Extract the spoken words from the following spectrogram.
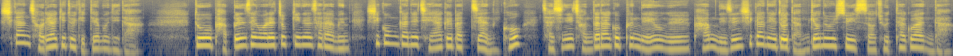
시간 절약이 되기 때문이다. 또 바쁜 생활에 쫓기는 사람은 시공간의 제약을 받지 않고 자신이 전달하고픈 내용을 밤 늦은 시간에도 남겨놓을 수 있어 좋다고 한다.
